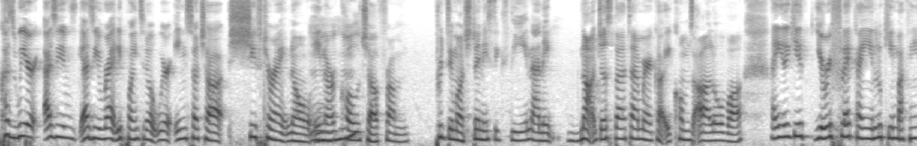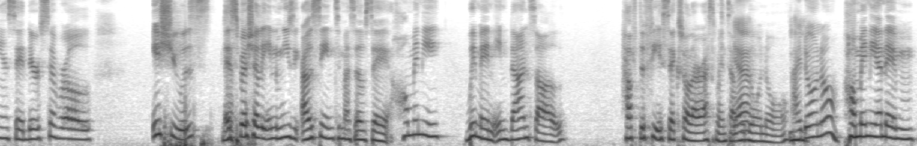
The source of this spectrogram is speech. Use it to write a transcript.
because we're as you as you rightly pointed out, we're in such a shift right now in our mm-hmm. culture from pretty much 2016, and it not just that America, it comes all over, and you you, you reflect and you looking back and you say there are several issues, especially in the music. I was saying to myself, say how many women in dancehall have to face sexual harassment and Yeah. we don't know I don't know. how many of them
